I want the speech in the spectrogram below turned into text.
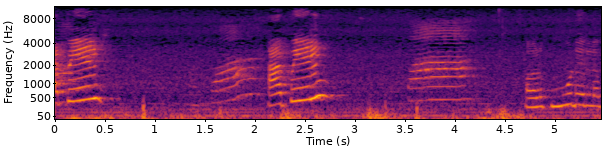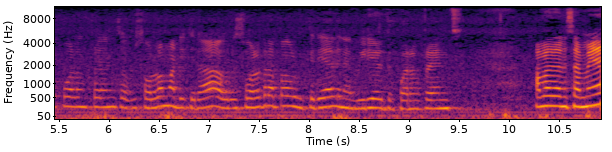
ஆப்பிள். ஆப்பிள். அவளுக்கு மூடு இல்லை போலங்க ஃப்ரெண்ட்ஸ் அப்படி சொல்ல மாட்டேங்கிறா. அவர் சொல்கிறப்ப அவளுக்கு தெரியாது நான் வீடியோ எடுத்து போகிறேன் ஃப்ரெண்ட்ஸ் ஆமாம் தானே சமய?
